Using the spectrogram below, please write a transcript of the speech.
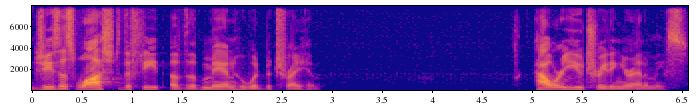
Jesus washed the feet of the man who would betray him. How are you treating your enemies?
